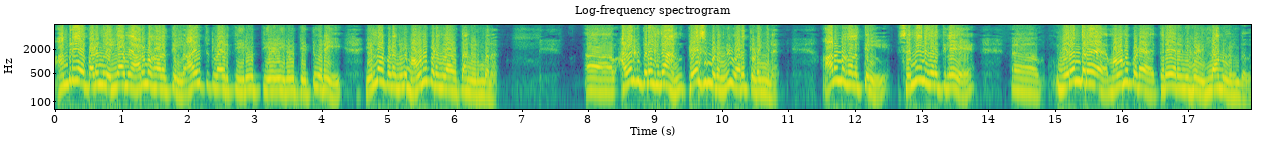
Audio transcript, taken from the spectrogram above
அன்றைய படங்கள் எல்லாமே ஆரம்ப காலத்தில் ஆயிரத்தி தொள்ளாயிரத்தி இருபத்தி ஏழு இருபத்தி எட்டு வரை எல்லா படங்களும் மௌன படங்களாகத்தான் இருந்தன. அதற்கு பிறகுதான் பேசும் படங்கள் வரத் தொடங்கின. ஆரம்ப காலத்தில் சென்னை நகரத்திலே ஆஹ், நிரந்தர மௌனப்பட திரையரங்குகள் இல்லாமல் இருந்தது.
